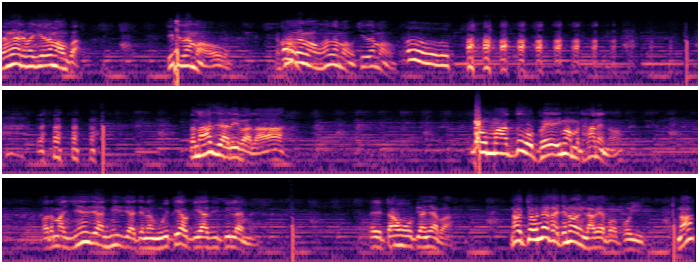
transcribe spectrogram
တန်ခါဒီမှာခြေသမောင်ကွာဒီသမောင် အဖေသမောင်ဟန်သမောင်ခြေသမောင်အိုးတနာစရာလေးပါလားလုံးမသူ့ကိုဘယ်အိမ်မှမထားနဲ့နော်ဟောဒီမှာရင်းစရာနှီးစရာကျွန်တော်ငွေတယောက်တရားစီပေးလိုက်မယ်အဲ့တောင်းဖို့ပြန်ကြပါနောက်ကြုံတဲ့ခါကျွန်တော်ရင်လာခဲ့ပေါ့ဘိုးကြီးနော်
